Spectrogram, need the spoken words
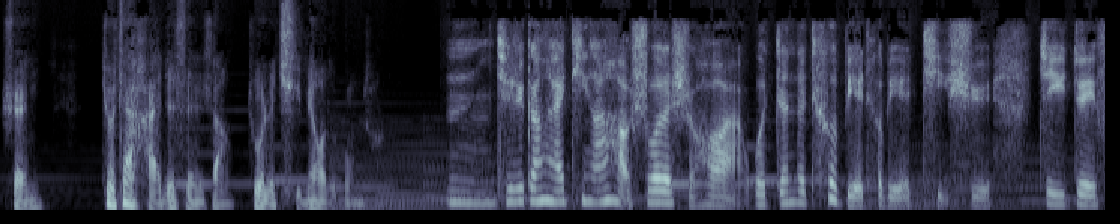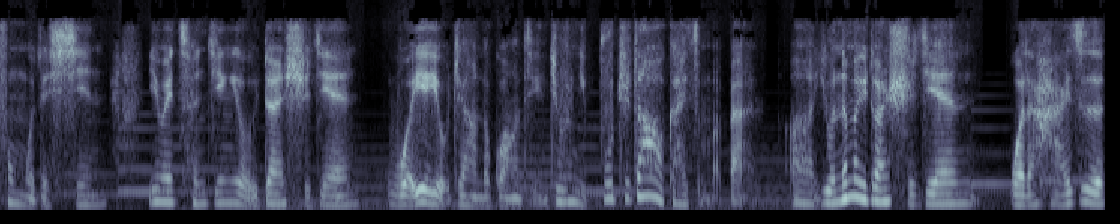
神就在孩子身上做了奇妙的工作。嗯，其实刚才听安好说的时候啊，我真的特别特别体恤这一对父母的心，因为曾经有一段时间，我也有这样的光景，就是你不知道该怎么办啊、有那么一段时间。我的孩子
